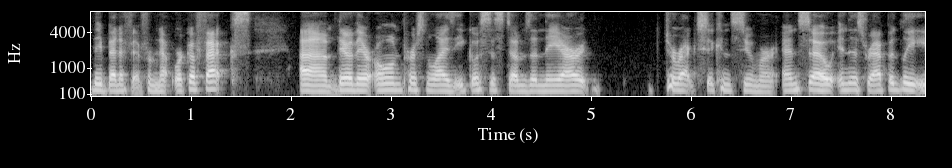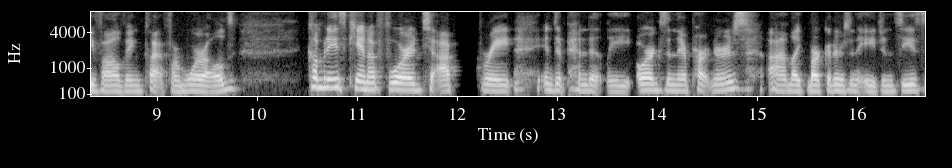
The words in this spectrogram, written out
they benefit from network effects. Um, they're their own personalized ecosystems, and they are direct to consumer. And so, in this rapidly evolving platform world, companies can't afford to operate independently. Orgs and their partners, um, like marketers and agencies,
